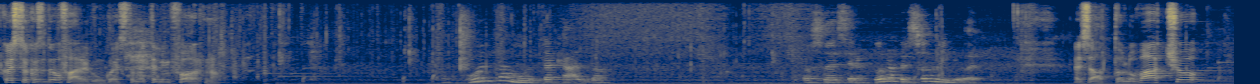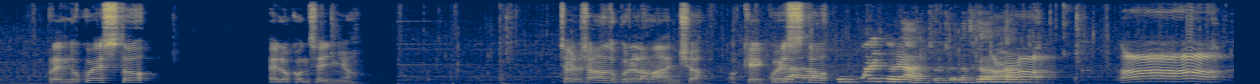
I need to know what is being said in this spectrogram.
Questo cosa devo fare con questo? Metterlo in forno. Molta, molta calma. Posso essere ancora una persona migliore. Esatto, lo faccio. Prendo questo e lo consegno. Ci ha ci ha dato pure la mancia. Ok, questo. con quale coraggio? Cioè, la tua mano Ah! Ah!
